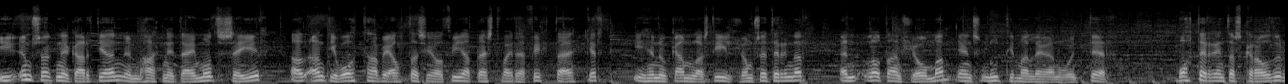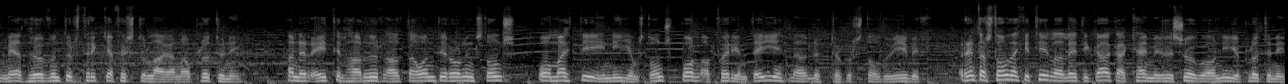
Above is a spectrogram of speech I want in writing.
Í umsögni Guardian um Hackney Diamonds segir að Andy Watt hafi átt að segja á því að best væri að fykta ekkert í hennum gamla stíl hljómsveitarinnar en láta hann hljóma eins nútímanlegan og und er. Watt er reyndar skráður með höfundur þryggja fyrstu lagana á plötunni. Hann er eitilharður aðdáandi Rolling Stones og mætti í nýjum Stones-ból á hverjum degi meðan upptökur stóðu yfir. Reyndar stóð ekki til að Lady Gaga kæmi við sögu á nýju plötunni.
